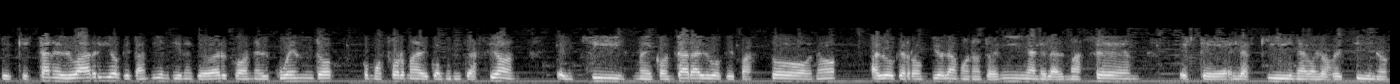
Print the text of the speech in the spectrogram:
que, está en el barrio que también tiene que ver con el cuento como forma de comunicación, el chisme, contar algo que pasó, ¿no? Algo que rompió la monotonía en el almacén, este, en la esquina, con los vecinos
